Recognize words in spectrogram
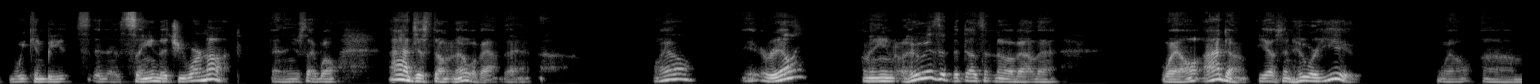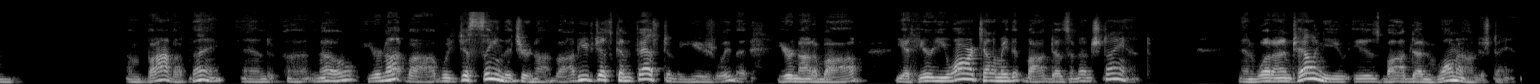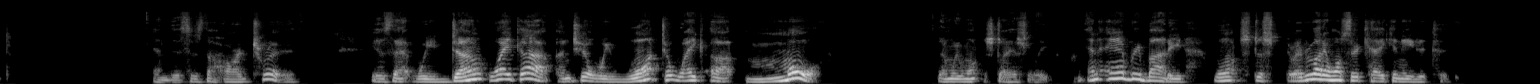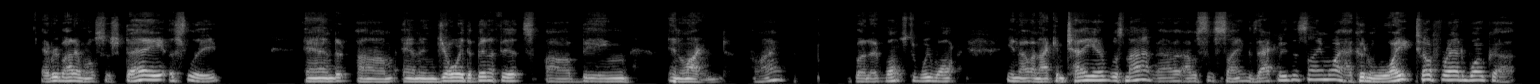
We can be seen that you are not. And you say, well, I just don't know about that. Well, really? I mean, who is it that doesn't know about that? Well, I don't. Yes, and who are you? Well, um, I'm Bob, I think. And uh, no, you're not Bob. We've just seen that you're not Bob. You've just confessed to me, usually, that you're not a Bob. Yet here you are telling me that Bob doesn't understand. And what I'm telling you is Bob doesn't want to understand. And this is the hard truth is that we don't wake up until we want to wake up more than we want to stay asleep. And everybody wants to everybody wants their cake and eat it too. Everybody wants to stay asleep and um, and enjoy the benefits of being enlightened, right? But it wants to. We want, you know, and I can tell you, it was my. I was the same, exactly the same way. I couldn't wait till Fred woke up,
